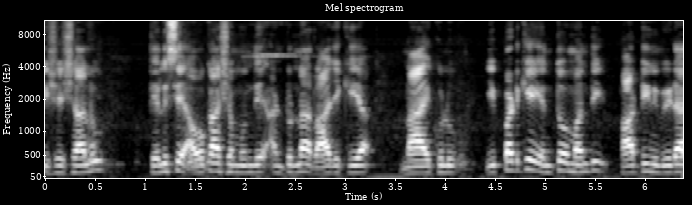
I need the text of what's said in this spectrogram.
విశేషాలు తెలిసే అవకాశం ఉంది అంటున్న రాజకీయ నాయకులు. ఇప్పటికే ఎంతోమంది పార్టీని వీడారు.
